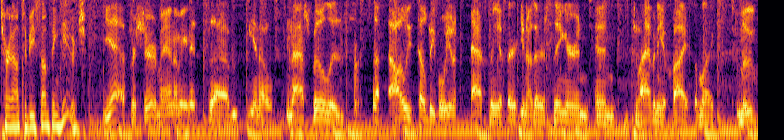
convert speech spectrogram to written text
turn out to be something huge. Yeah, for sure, man. I mean, it's um, you know, Nashville is. I always tell people, you know, ask me if they're, you know, they're a singer and and do I have any advice? I'm like, move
